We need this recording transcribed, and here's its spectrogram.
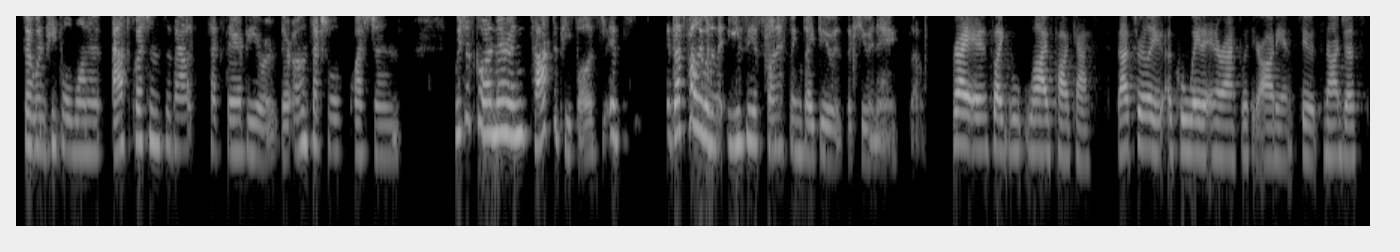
So when people want to ask questions about sex therapy or their own sexual questions, we just go on there and talk to people. It's it's that's probably one of the easiest funnest things i do is the q&a so. Right and it's like live podcast. That's really a cool way to interact with your audience too. It's not just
